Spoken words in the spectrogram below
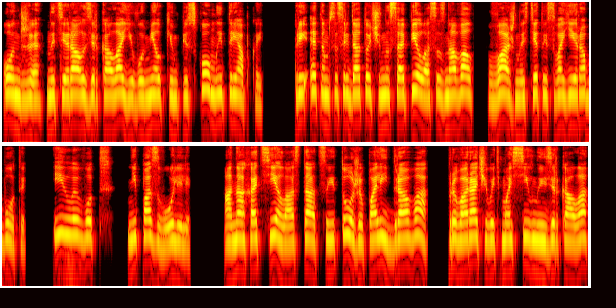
Он же натирал зеркала его мелким песком и тряпкой. При этом сосредоточенно сопел, осознавал важность этой своей работы. Илы вот не позволили. Она хотела остаться и тоже полить дрова, проворачивать массивные зеркала,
